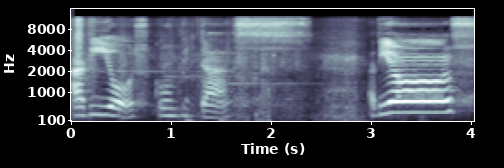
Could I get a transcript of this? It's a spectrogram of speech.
Adiós, compitas. Adiós.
